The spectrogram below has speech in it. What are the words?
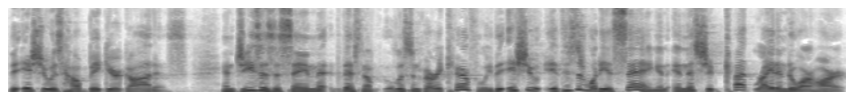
The issue is how big your God is. And Jesus is saying this. Now, listen very carefully. The issue, this is what he is saying, and, and this should cut right into our heart.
